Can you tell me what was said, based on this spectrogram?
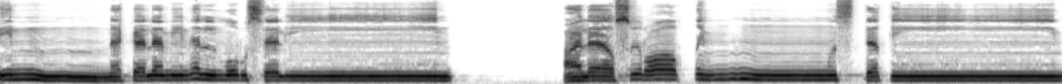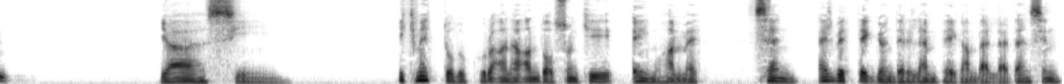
إنك لمن المرسلين على صراط مستقيم Yasin. Hikmet dolu Kur'an'a andolsun ki ey Muhammed sen elbette gönderilen peygamberlerdensin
